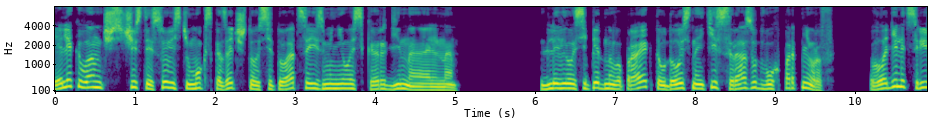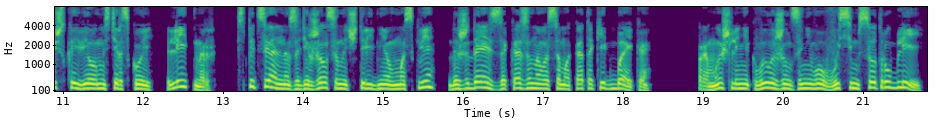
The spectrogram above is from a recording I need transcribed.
и Олег Иванович с чистой совестью мог сказать, что ситуация изменилась кардинально. Для велосипедного проекта удалось найти сразу двух партнеров. Владелец рижской веломастерской Лейтнер специально задержался на четыре дня в Москве, дожидаясь заказанного самоката кикбайка. Промышленник выложил за него 800 рублей,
